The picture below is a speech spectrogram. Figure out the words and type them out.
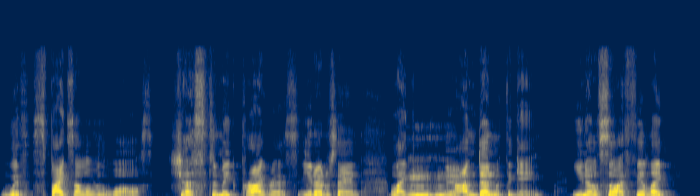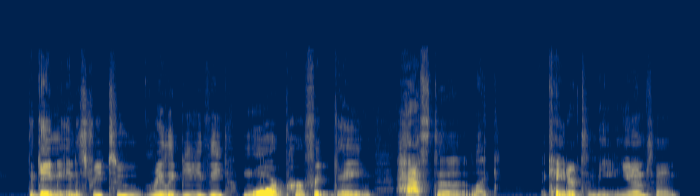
with spikes all over the walls just to make progress. You know what I'm saying? Like, mm-hmm. yeah. I'm done with the game, you know? So I feel like the gaming industry to really be the more perfect game has to, like, cater to me. You know what I'm saying?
